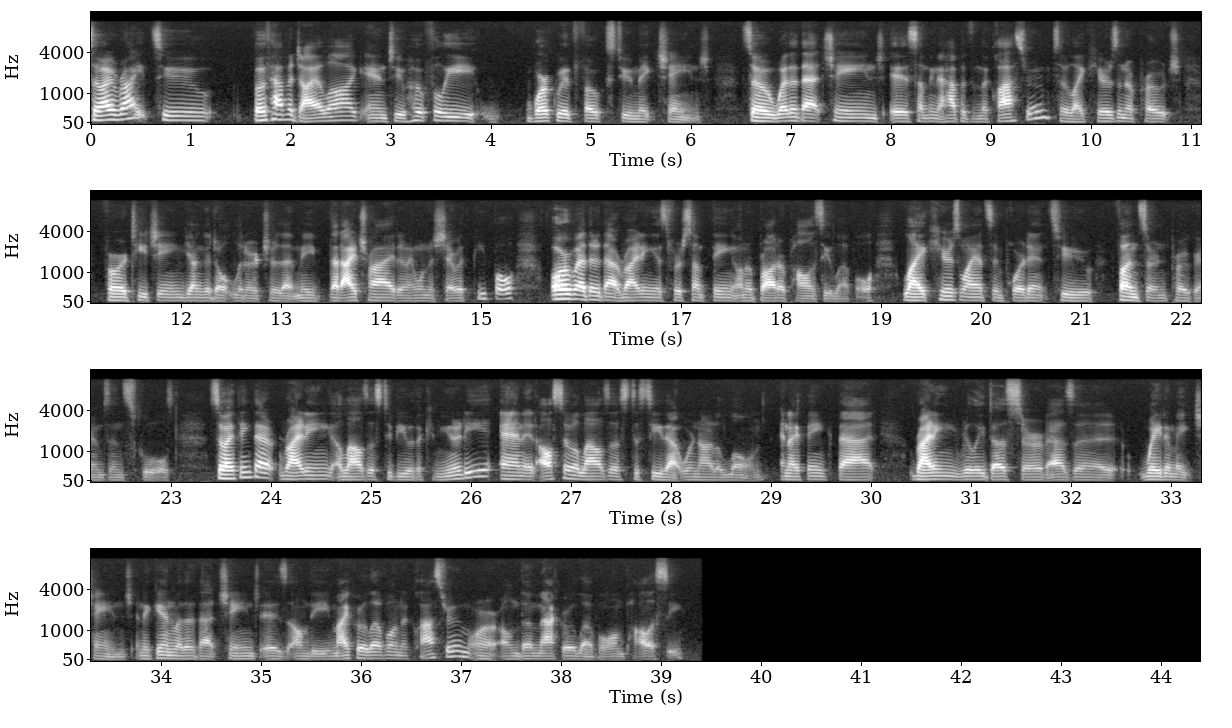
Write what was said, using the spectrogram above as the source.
So I write to both have a dialogue and to hopefully work with folks to make change. So whether that change is something that happens in the classroom, so like here's an approach for teaching young adult literature that may that I tried and I want to share with people, or whether that writing is for something on a broader policy level, like here's why it's important to fund certain programs in schools. So I think that writing allows us to be with a community and it also allows us to see that we're not alone. And I think that writing really does serve as a way to make change. And again, whether that change is on the micro level in a classroom or on the macro level on policy.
